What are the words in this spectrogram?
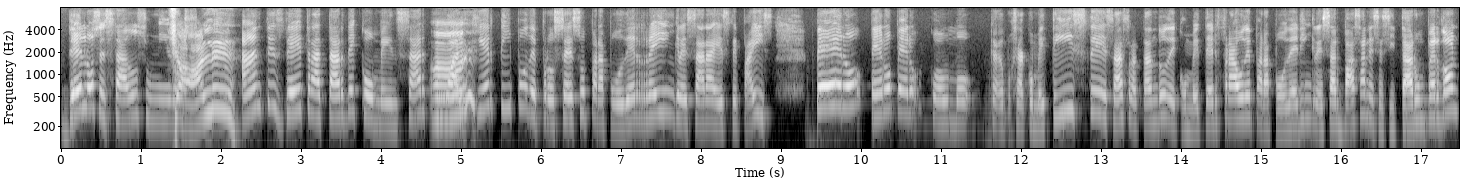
de los Estados Unidos ¡Chale! antes de tratar de comenzar Ay. cualquier tipo de proceso para poder reingresar a este país. Pero, pero, pero, como o sea, cometiste, estás tratando de cometer fraude para poder ingresar, vas a necesitar un perdón.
